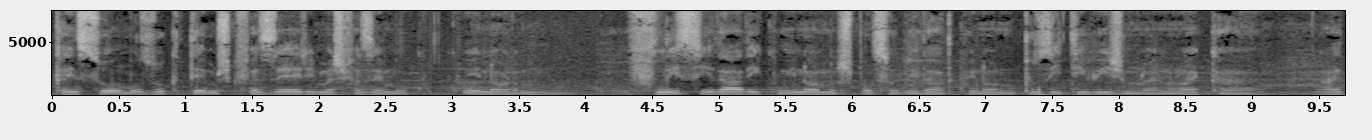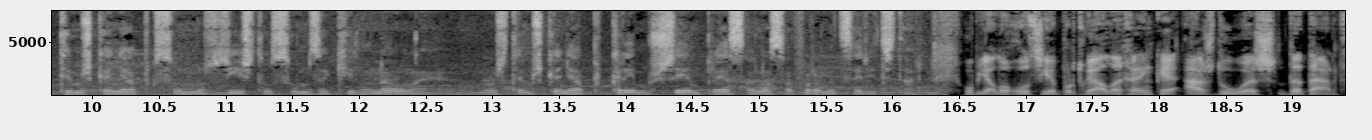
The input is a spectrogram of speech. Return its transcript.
quem somos, o que temos que fazer, mas fazemos com enorme felicidade e com enorme responsabilidade, com enorme positivismo, não é? Não é que temos que ganhar porque somos isto ou somos aquilo, não, é, nós temos que ganhar porque queremos sempre, essa é a nossa forma de ser e de estar. O Bielorrússia-Portugal arranca às duas da tarde.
